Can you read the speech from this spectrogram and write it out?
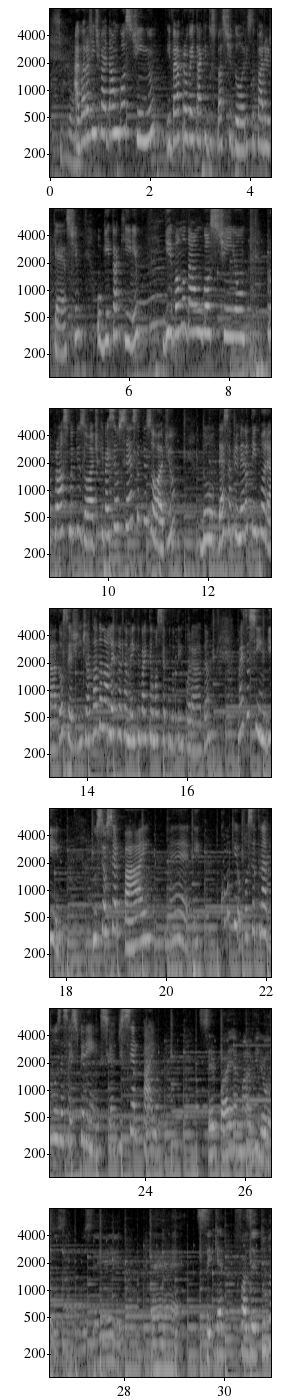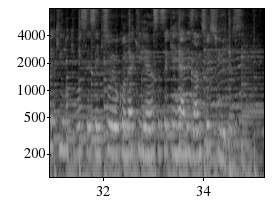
Agora a gente vai dar um gostinho e vai aproveitar aqui dos bastidores do Powercast. O Gui tá aqui. Gui, vamos dar um gostinho pro próximo episódio, que vai ser o sexto episódio do, dessa primeira temporada. Ou seja, a gente já tá dando a letra também que vai ter uma segunda temporada. Mas assim, Gui, no seu ser pai, né? E que você traduz essa experiência de ser pai? Ser pai é maravilhoso, sabe? Você, é, você quer fazer tudo aquilo que você sempre sonhou quando é criança, você quer realizar nos seus filhos.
